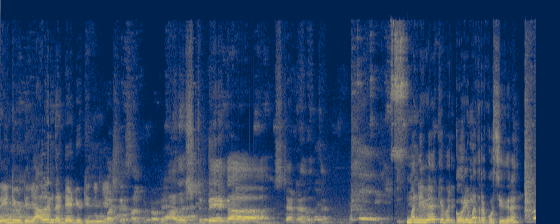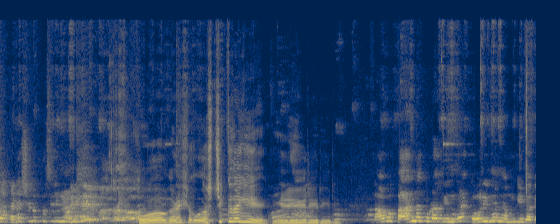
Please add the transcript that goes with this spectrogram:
ನೈಟ್ ಡ್ಯೂಟಿ ಯಾವಾಗಿಂದ ಡೇ ಡ್ಯೂಟಿ ನಿಮಗೆ? ಆದಷ್ಟು ಬೇಗ ಸ್ಟಾರ್ಟ್ ಆಗುತ್ತೆ. ಅಮ್ಮ ನೀವು ಯಾಕೆ ಬರೀ ಗೌರಿ ಮಾತ್ರ ಕೂರಿಸಿದ್ದೀರಾ ಓ ಗಣೇಶ ಅಷ್ಟು ಚಿಕ್ಕದಾಗಿ. ಇರಿ ಇರಿ ಇರಿ ಇರಿ. ನಾವು ಪಾರ್ನ ಕೊಡೋದ್ರಿಂದ ಗೌರಿನೇ ನಮ್ಗೆ ಇವಾಗ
